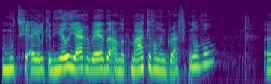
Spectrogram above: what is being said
moet je eigenlijk een heel jaar wijden aan het maken van een graphic novel. Eh,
